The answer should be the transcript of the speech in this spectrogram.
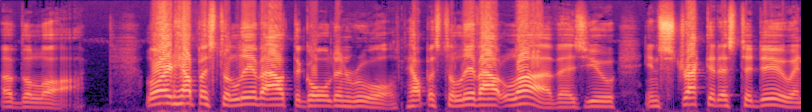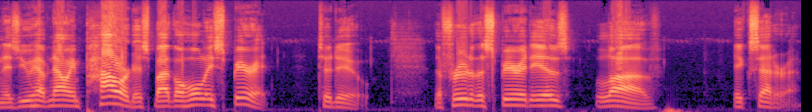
of the law. Lord, help us to live out the golden rule. Help us to live out love as you instructed us to do and as you have now empowered us by the Holy Spirit to do. The fruit of the Spirit is love, etc.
